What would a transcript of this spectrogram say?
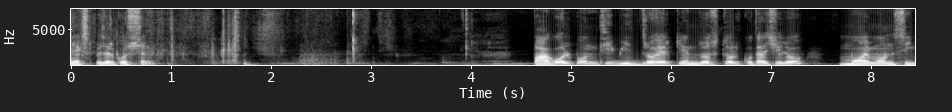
নেক্সট পেজের কোশ্চেন পাগলপন্থী বিদ্রোহের কেন্দ্রস্থল কোথায় ছিল? ময়মনসিং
